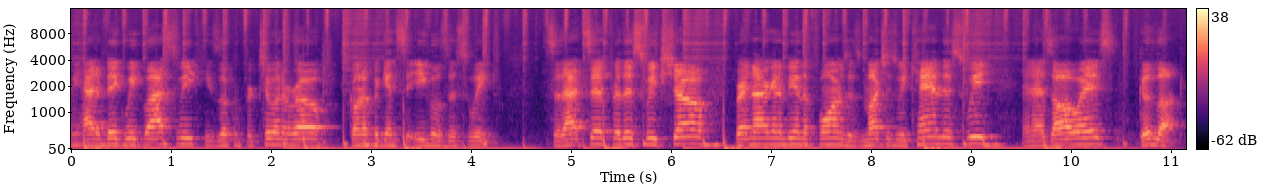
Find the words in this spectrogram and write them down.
He had a big week last week. He's looking for two in a row. He's going up against the Eagles this week. So that's it for this week's show. Brett and I are going to be in the forums as much as we can this week. And as always, good luck.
